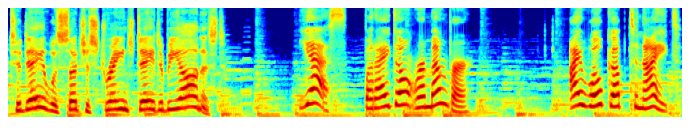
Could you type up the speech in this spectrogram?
Today was such a strange day, to be honest. Yes, but I don't remember. I woke up tonight.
